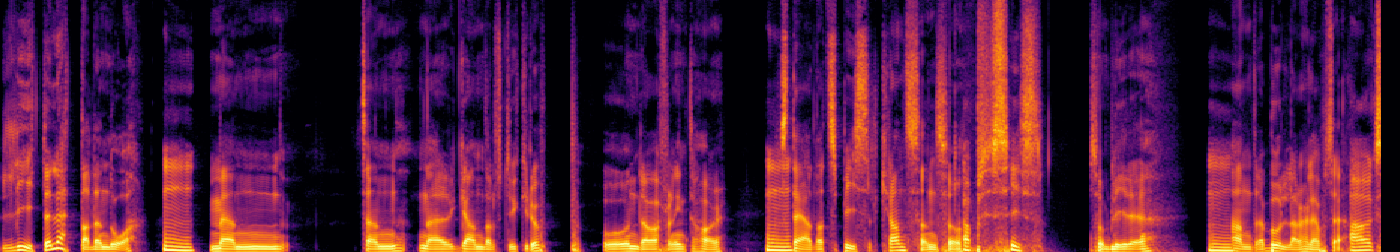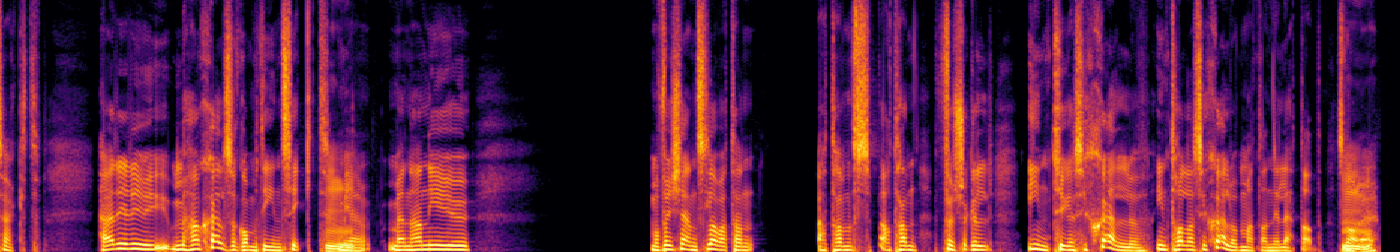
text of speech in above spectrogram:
lite lättad ändå. Mm. Men sen när Gandalf dyker upp och undrar varför han inte har Mm. städat spiselkransen så, Ja, precis. så blir det Mm. andra bullar höll jag på att säga. Ja, exakt. Här är det ju han själv som kommer till insikt. Mm. Mer. Men han är ju... Man får en känsla av att han, att, han, att han försöker intyga sig själv, intala sig själv om att han är lättad. Snarare. Mm.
